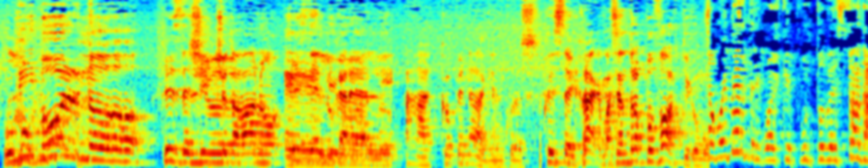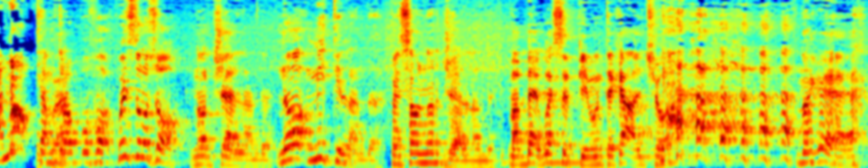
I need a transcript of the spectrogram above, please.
Uh. Livorno. Questo è il Ciccio Livorno. Tavano Questo è e Lucarelli. Ah, Copenaghen. Questo. Questo è il Raga, ma siamo troppo forti comunque. Vuoi perdere qualche punto per strada? No! Siamo troppo forti. Questo lo so. Norgelland. No, Midtjylland. Pensavo al Norgelland. Vabbè, questo è il Piemonte Calcio. ma che è?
